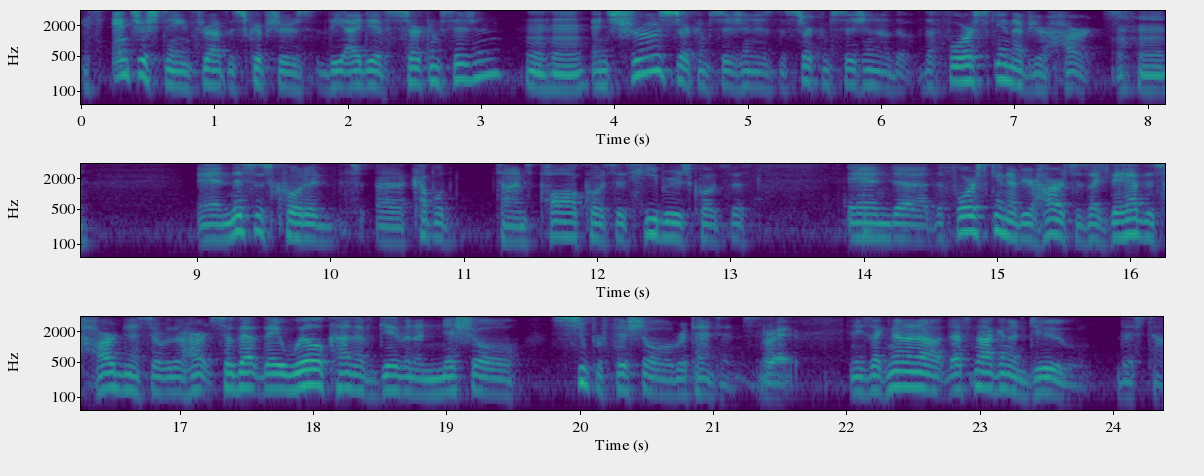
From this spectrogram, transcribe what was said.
it's interesting throughout the scriptures the idea of circumcision Mm-hmm. and true circumcision is the circumcision of the, the foreskin of your hearts Mm-hmm. and this is quoted uh, a couple times. Paul quotes this, Hebrews quotes this. And uh, the foreskin of your hearts is like they have this hardness over their hearts so that they will kind of give an initial superficial repentance. Right. And he's like, no, no, no, that's not going to do this time.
